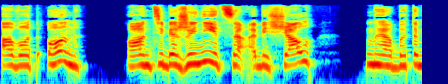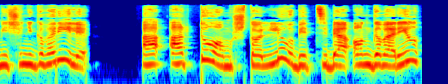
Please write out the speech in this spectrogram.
А вот он «Он тебе жениться обещал?» «Мы об этом еще не говорили. А о том, что любит тебя, он говорил?»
